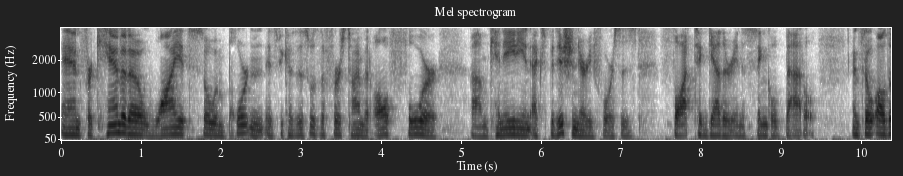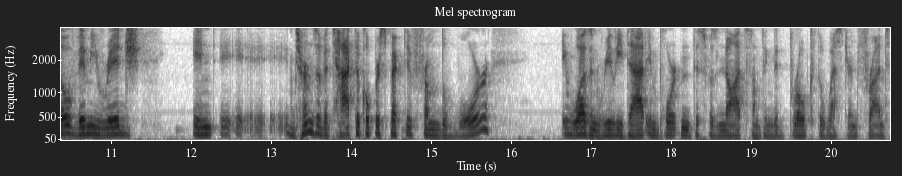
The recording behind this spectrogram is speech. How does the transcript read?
And for Canada, why it's so important is because this was the first time that all four um, Canadian expeditionary forces fought together in a single battle. And so, although Vimy Ridge, in in terms of a tactical perspective from the war, it wasn't really that important. This was not something that broke the Western Front.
